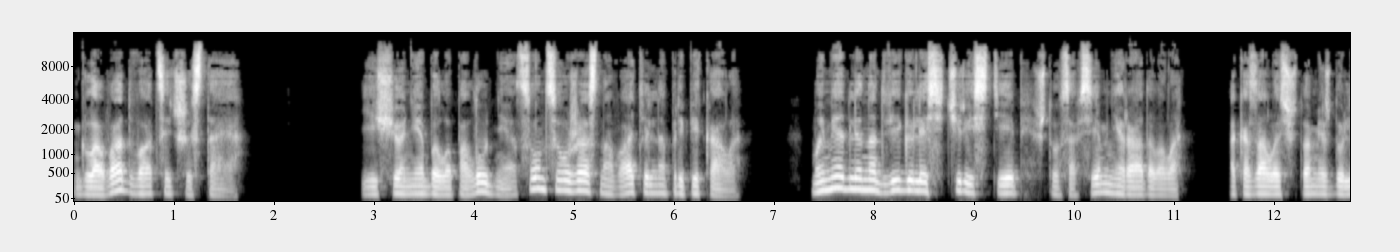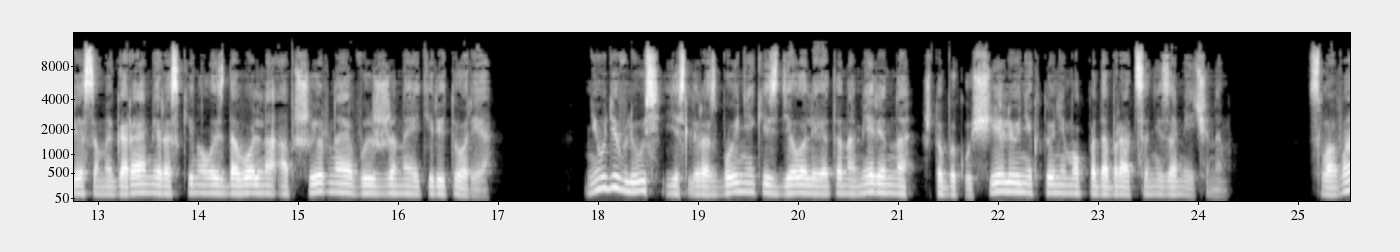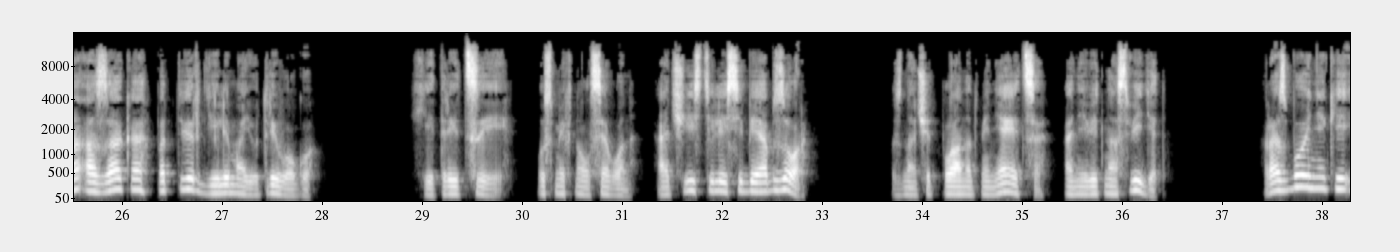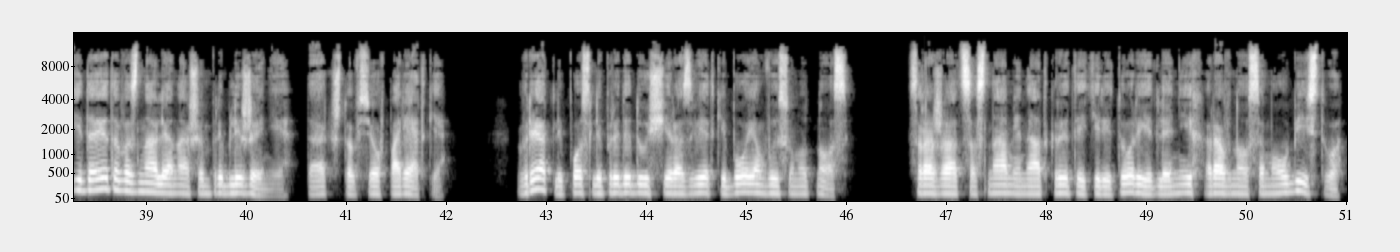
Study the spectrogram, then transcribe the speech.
Глава 26. Еще не было полудня, солнце уже основательно припекало. Мы медленно двигались через степь, что совсем не радовало. Оказалось, что между лесом и горами раскинулась довольно обширная выжженная территория. Не удивлюсь, если разбойники сделали это намеренно, чтобы к ущелью никто не мог подобраться незамеченным. Слова Азака подтвердили мою тревогу. «Хитрецы!» – усмехнулся он. «Очистили себе обзор. Значит, план отменяется? Они ведь нас видят». Разбойники и до этого знали о нашем приближении, так что все в порядке. Вряд ли после предыдущей разведки боем высунут нос. Сражаться с нами на открытой территории для них равно самоубийству.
